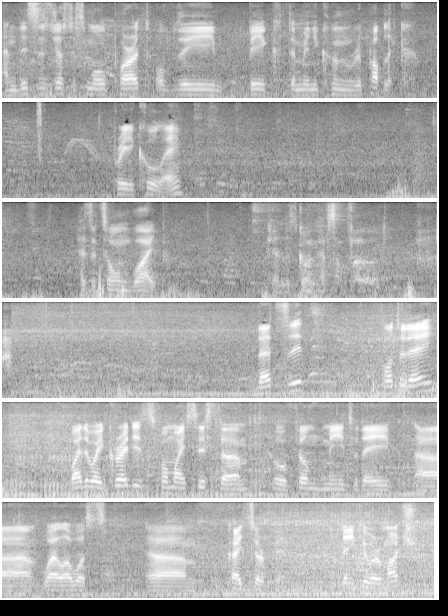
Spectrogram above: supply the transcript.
And this is just a small part of the big Dominican Republic. Pretty cool, eh? Has its own vibe. Okay, let's go and have some food. That's it for today. By the way, credits for my sister who filmed me today uh, while I was um, kite surfing. Thank you very much.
